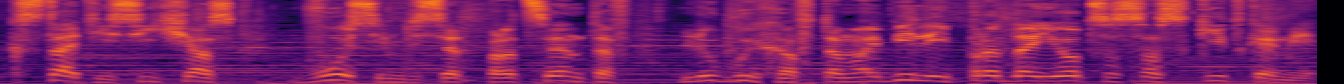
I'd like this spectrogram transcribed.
Кстати, сейчас 80% любых автомобилей продается со скидками.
